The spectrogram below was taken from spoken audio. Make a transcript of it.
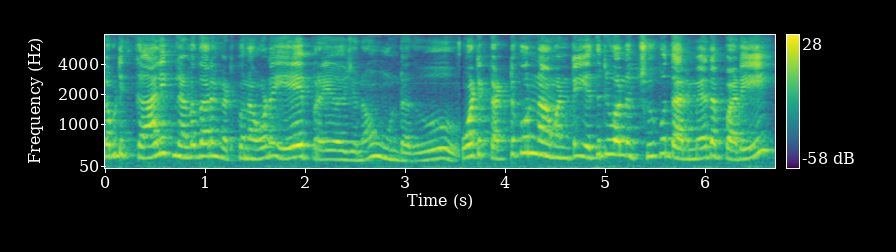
కాబట్టి కాలికి నడదారం కట్టుకున్నా కూడా ఏ ప్రయోజనం ఉండదు. ఒకటి కట్టుకున్నామంటే ఎదుటి వాళ్ళ చూపు దాని మీద పడి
